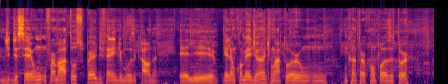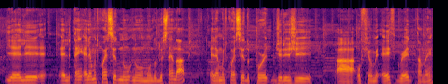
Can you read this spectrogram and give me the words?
de, de ser um, um, formato super diferente de musical, né? Ele, ele é um comediante, um ator, um, um, um cantor-compositor. E ele, ele, tem, ele é muito conhecido no, no mundo do stand-up. Ele é muito conhecido por dirigir a, o filme Eighth Grade também,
